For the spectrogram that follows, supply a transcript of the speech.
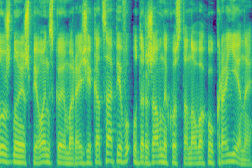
потужної шпіонської мережі Кацапів у державних установах України.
